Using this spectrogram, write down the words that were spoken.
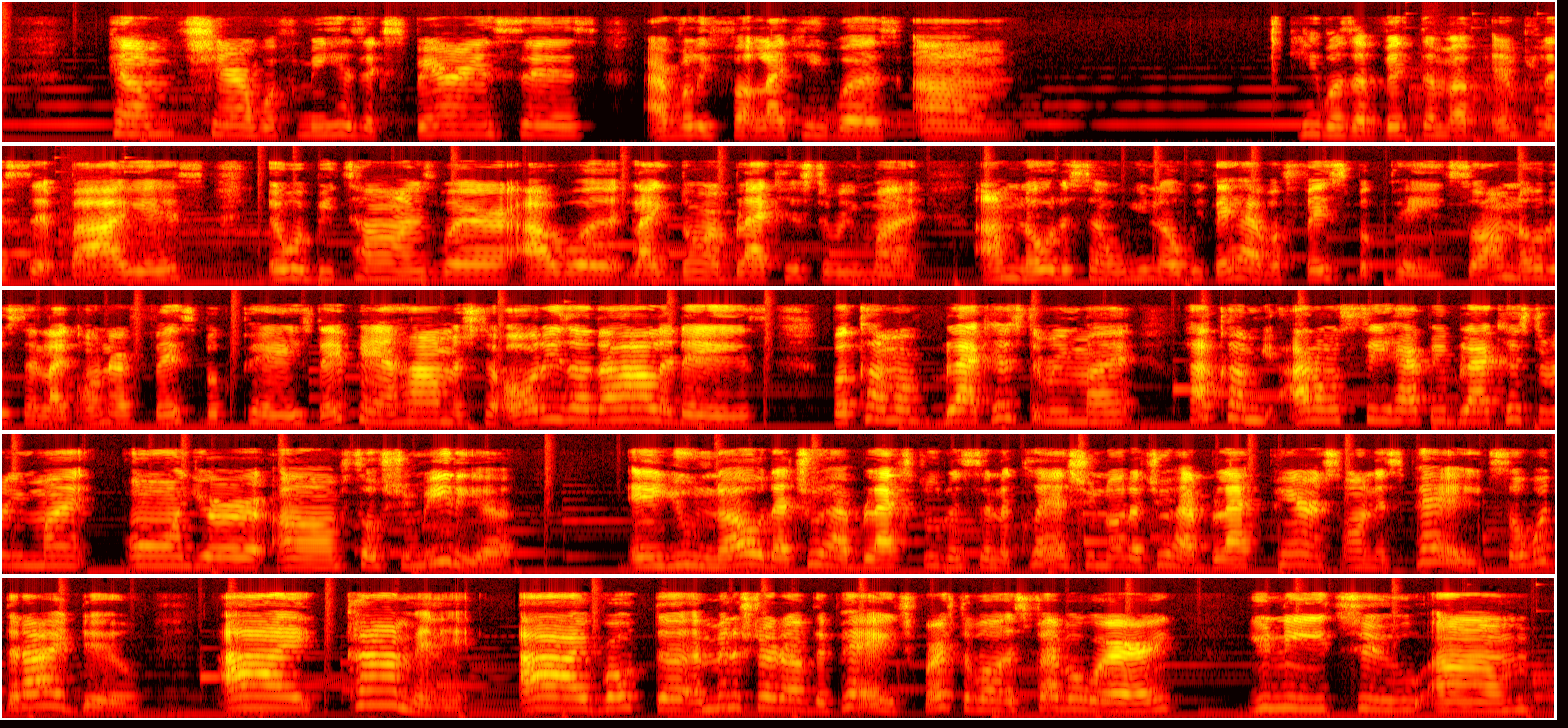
him sharing with me his experiences. I really felt like he was um he was a victim of implicit bias. It would be times where I would like during Black History Month, I'm noticing, you know, we, they have a Facebook page. So I'm noticing like on their Facebook page, they paying homage to all these other holidays. But come Black History Month, how come I don't see Happy Black History Month on your um, social media? And you know that you have black students in the class, you know that you have black parents on this page. So what did I do? I commented. I wrote the administrator of the page. First of all, it's February. You need to um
